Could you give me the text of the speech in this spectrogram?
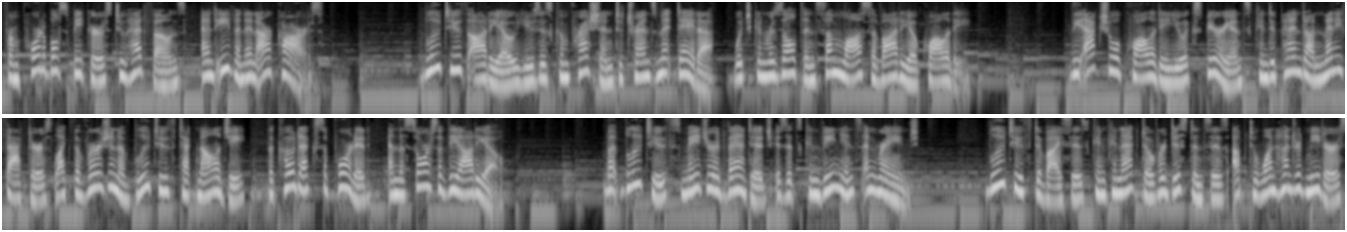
from portable speakers to headphones, and even in our cars. Bluetooth audio uses compression to transmit data, which can result in some loss of audio quality. The actual quality you experience can depend on many factors like the version of Bluetooth technology, the codec supported, and the source of the audio. But Bluetooth's major advantage is its convenience and range. Bluetooth devices can connect over distances up to 100 meters,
